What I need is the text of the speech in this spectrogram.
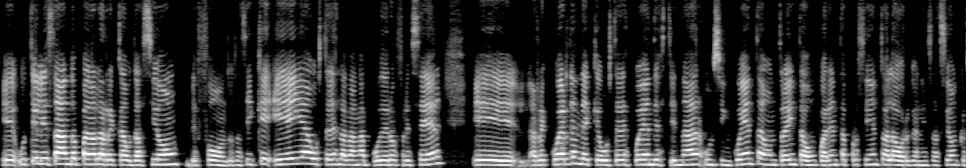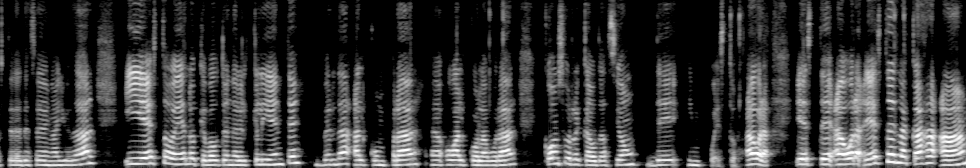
eh, utilizando para la recaudación de fondos. Así que ella ustedes la van a poder ofrecer. Eh, recuerden de que ustedes pueden destinar un 50, un 30 o un 40% a la organización que ustedes deseen ayudar. Y esto es lo que va a obtener el cliente, ¿verdad? Al comprar eh, o al colaborar con su recaudación de impuestos. Ahora, este, ahora esta es la caja A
